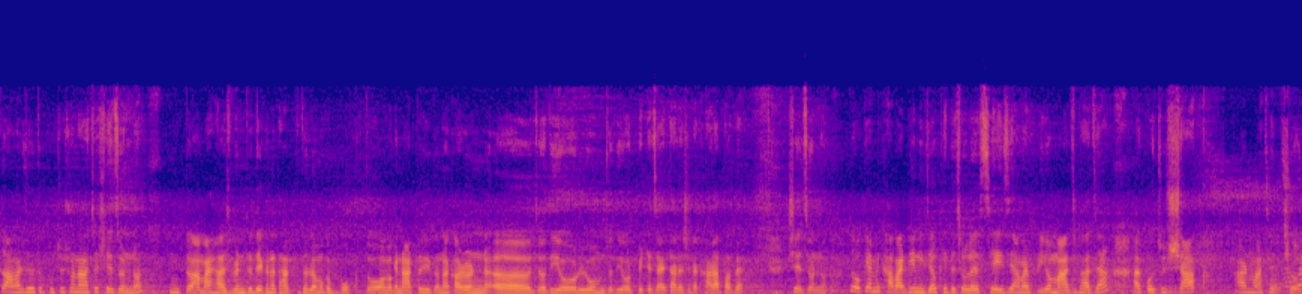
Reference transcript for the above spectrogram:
তো আমার যেহেতু পুচু সোনা আছে, সেজন্য তো আমার হাজব্যান্ড যদি এখানে থাকতো, তাহলে আমাকে বকতো, আমাকে নাড়তে দিত না। কারণ যদি ওর লোম যদি ওর পেটে যায়, তাহলে সেটা খারাপ হবে। সেজন্য। তো ওকে আমি খাবার দিয়ে নিজেও খেতে চলে এসেছি। এই যে আমার প্রিয় মাছ ভাজা আর কচুর শাক আর মাছের ঝোল।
